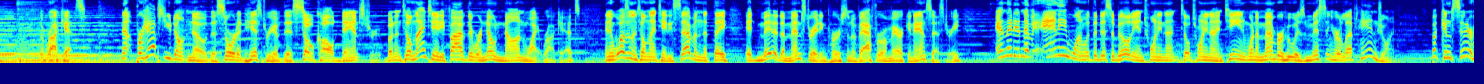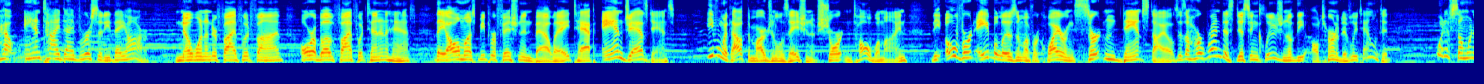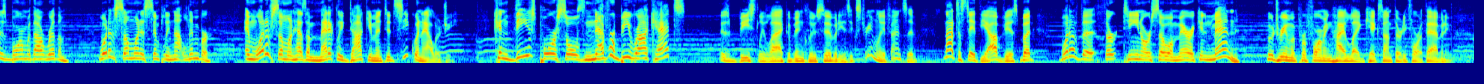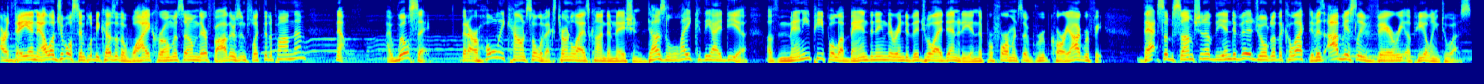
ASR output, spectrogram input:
the Rockettes. Now, perhaps you don't know the sordid history of this so called dance troupe, but until 1985, there were no non white Rockettes. And it wasn't until 1987 that they admitted a menstruating person of Afro American ancestry. And they didn't have anyone with a disability until 2019 when a member who was missing her left hand joined. But consider how anti diversity they are. No one under 5 foot 5 or above 5 foot 10 and a half. They all must be proficient in ballet, tap, and jazz dance. Even without the marginalization of short and tall women, the overt ableism of requiring certain dance styles is a horrendous disinclusion of the alternatively talented. What if someone is born without rhythm? What if someone is simply not limber? And what if someone has a medically documented sequin allergy? Can these poor souls never be Rockettes? This beastly lack of inclusivity is extremely offensive. Not to state the obvious, but what of the 13 or so American men who dream of performing high leg kicks on 34th Avenue? Are they ineligible simply because of the Y chromosome their fathers inflicted upon them? Now, I will say that our Holy Council of Externalized Condemnation does like the idea of many people abandoning their individual identity in the performance of group choreography. That subsumption of the individual to the collective is obviously very appealing to us.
